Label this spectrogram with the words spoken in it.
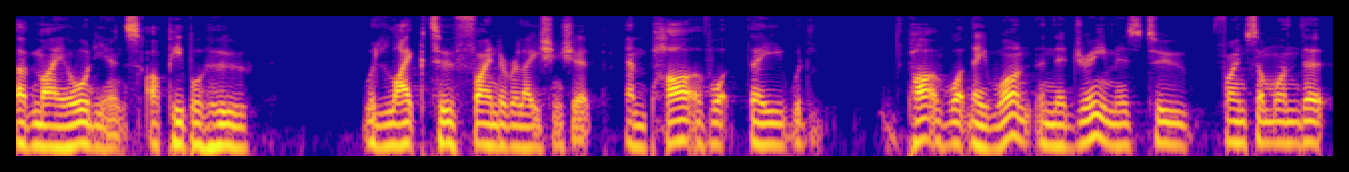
of my audience are people who would like to find a relationship and part of what they would part of what they want and their dream is to find someone that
